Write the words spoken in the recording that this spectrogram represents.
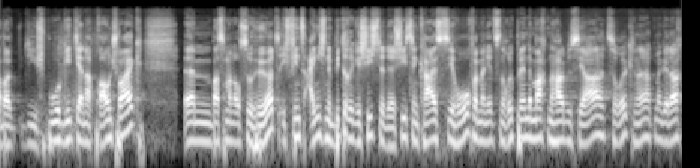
aber die Spur geht ja nach Braunschweig, ähm, was man auch so hört. Ich finde es eigentlich eine bittere Geschichte. Der schießt den KSC hoch, wenn man jetzt eine Rückblende macht, ein halbes Jahr zurück, ne, hat man gedacht,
